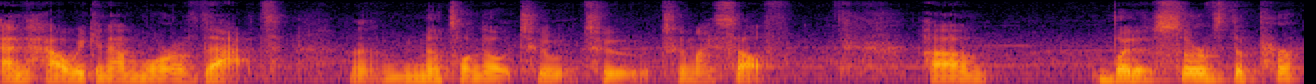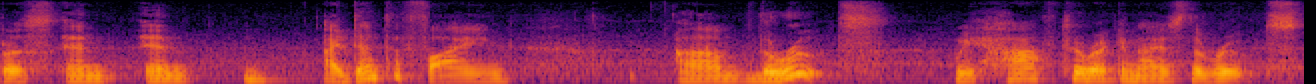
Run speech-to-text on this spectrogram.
and how we can have more of that. A mental note to, to, to myself. Um, but it serves the purpose in, in identifying um, the roots. We have to recognize the roots.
